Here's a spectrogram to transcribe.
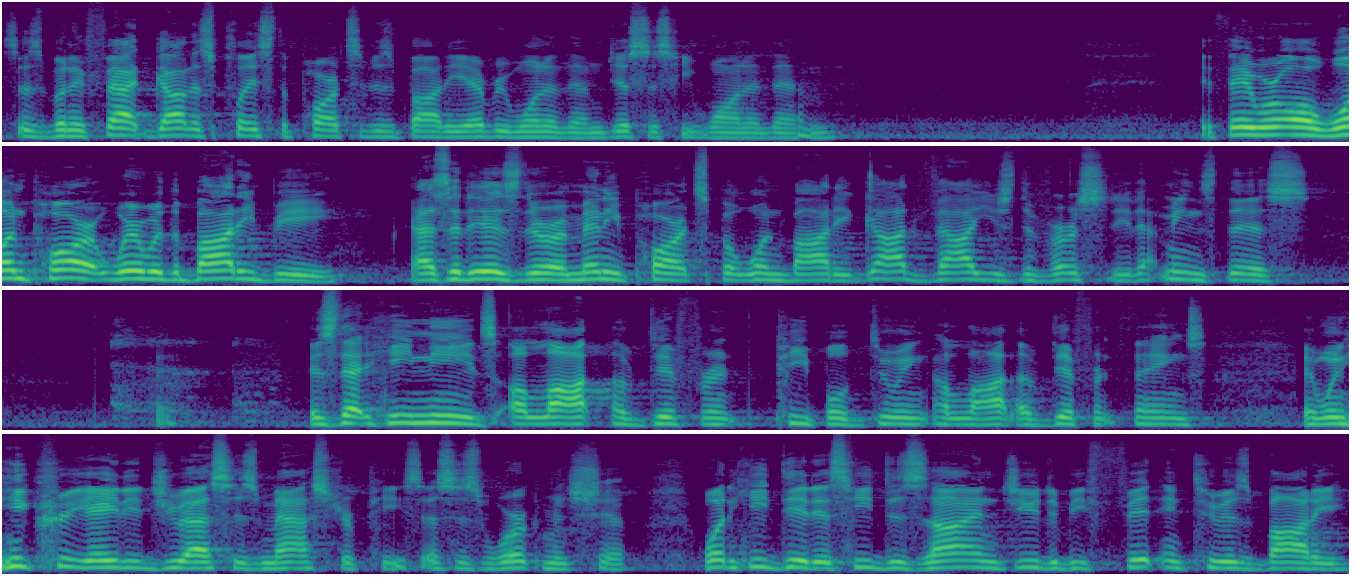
says, But in fact, God has placed the parts of his body, every one of them, just as he wanted them. If they were all one part, where would the body be? As it is, there are many parts, but one body. God values diversity. That means this is that he needs a lot of different people doing a lot of different things. And when he created you as his masterpiece, as his workmanship, what he did is he designed you to be fit into his body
